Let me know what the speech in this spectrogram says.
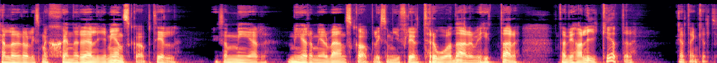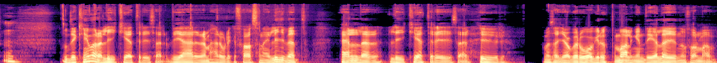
kallar det då liksom en generell gemenskap till liksom mer, mer och mer vänskap. Liksom ju fler trådar vi hittar där vi har likheter, helt enkelt. Mm. Och det kan ju vara likheter i så här, vi är i de här olika faserna i livet, eller likheter i så här, hur jag och Roger uppenbarligen delar ju någon form av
